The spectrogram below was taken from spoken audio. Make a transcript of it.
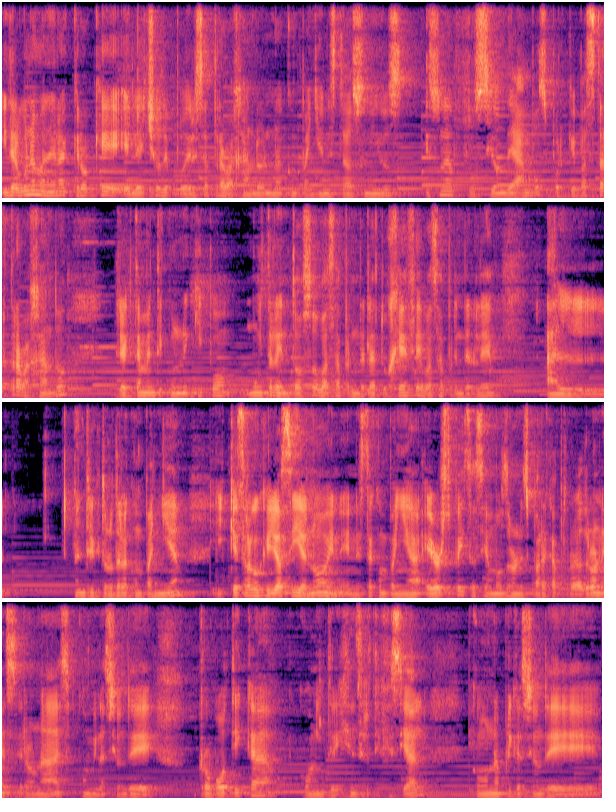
Y de alguna manera creo que el hecho de poder estar trabajando en una compañía en Estados Unidos es una fusión de ambos porque vas a estar trabajando directamente con un equipo muy talentoso, vas a aprenderle a tu jefe, vas a aprenderle al, director de la compañía y que es algo que yo hacía, ¿no? En, en esta compañía Airspace hacíamos drones para capturar drones, era una combinación de robótica con inteligencia artificial, con una aplicación de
